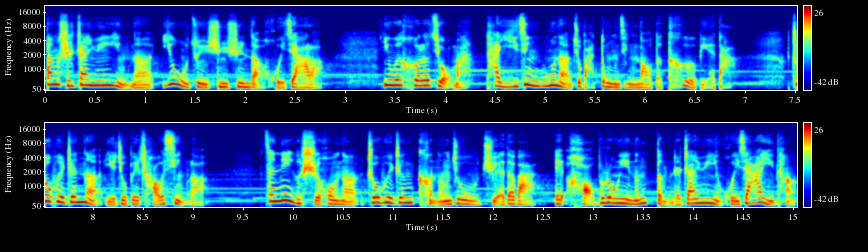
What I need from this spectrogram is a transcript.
当时詹云颖呢，又醉醺醺的回家了，因为喝了酒嘛，她一进屋呢，就把动静闹得特别大，周慧珍呢，也就被吵醒了。在那个时候呢，周慧珍可能就觉得吧，哎，好不容易能等着詹云颖回家一趟，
